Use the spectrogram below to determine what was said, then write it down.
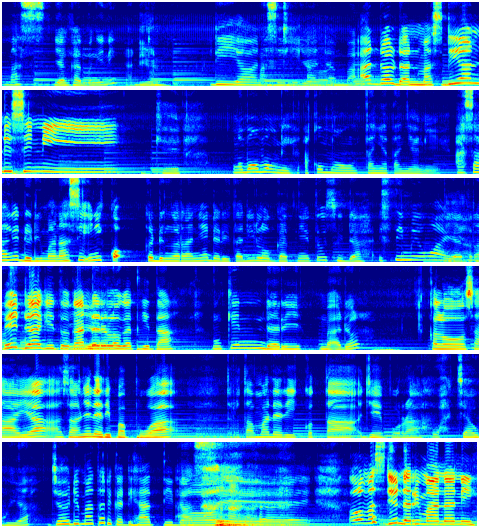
Mas yang ganteng ini? Dion. Dion. Mas Jadi Dion. ada Mbak Adol dan Mas Dian di sini. Oke, ngomong-ngomong nih, aku mau tanya-tanya nih. Asalnya dari mana sih? Ini kok kedengarannya dari tadi logatnya itu sudah istimewa ya ternyata. Beda gitu kan Iya. dari logat kita. Mungkin dari Mbak Adol? Kalau saya asalnya dari Papua, terutama dari kota Jayapura. Wah, jauh ya. Jauh di mata dekat di hati dong. Kalau Mas Dion dari mana nih?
